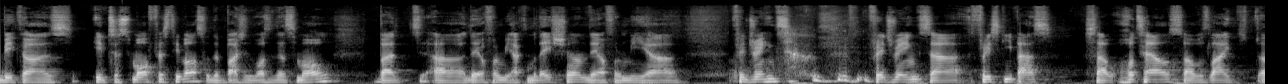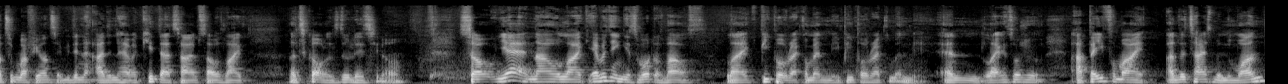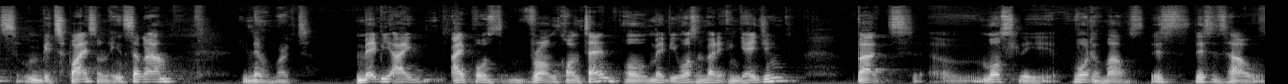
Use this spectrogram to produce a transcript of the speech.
because it's a small festival, so the budget wasn't that small. But uh, they offer me accommodation, they offer me uh, free drinks, free drinks, uh, free ski pass, so hotels. So I was like, I took my fiance. We didn't, I didn't have a kid that time, so I was like, let's go, let's do this, you know. So yeah, now like everything is word of mouth. Like people recommend me, people recommend me, and like I told you, I pay for my advertisement once, maybe twice on Instagram. It never worked. Maybe I I post wrong content, or maybe it wasn't very engaging, but uh, mostly word of mouth. This this is how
